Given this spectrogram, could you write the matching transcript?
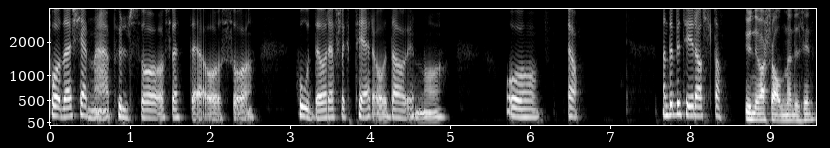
Både kjenne puls og svette, og så hodet og reflektere over dagen og, og ja. Men det betyr alt, da. Universalmedisin.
